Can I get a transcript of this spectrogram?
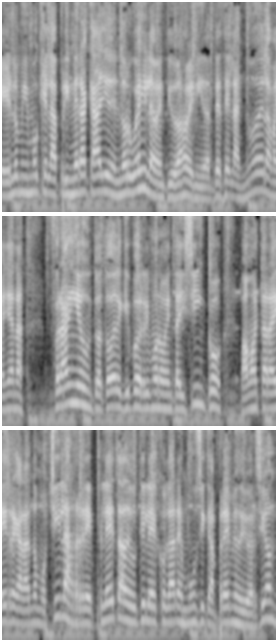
que es lo mismo que la primera calle del Norwest y la 22 Avenida. Desde las 9 de la mañana, Frangio junto a todo el equipo de Ritmo 95, vamos a estar ahí regalando mochilas repletas de útiles escolares, música, premios, diversión,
